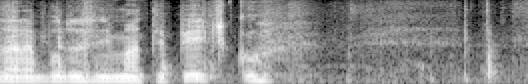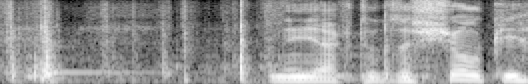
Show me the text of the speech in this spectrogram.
Зараз буду знімати печку. Ніяк тут защолки.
